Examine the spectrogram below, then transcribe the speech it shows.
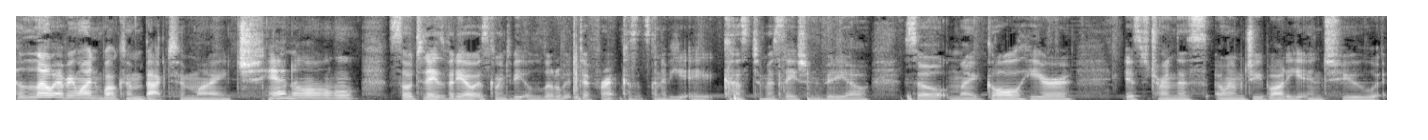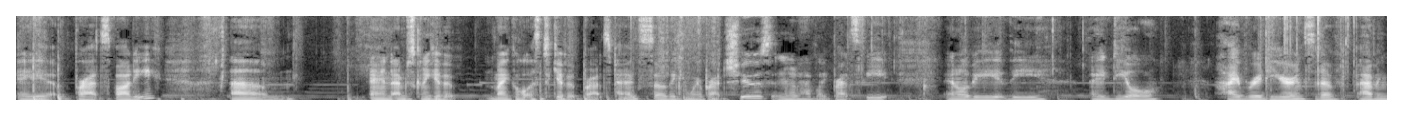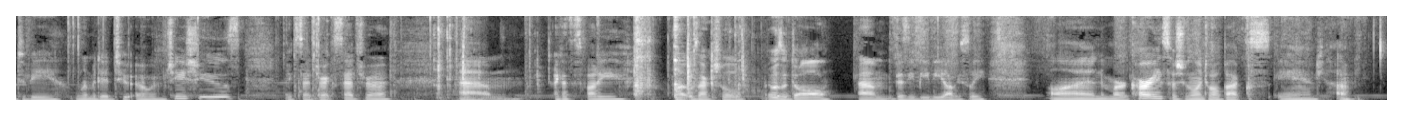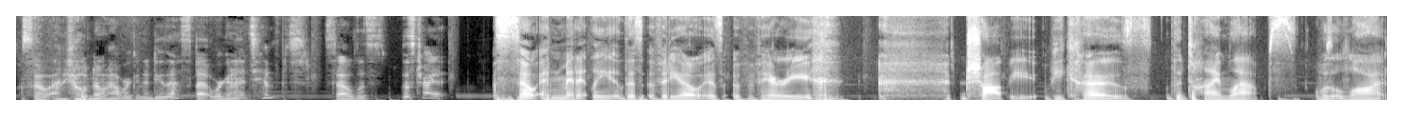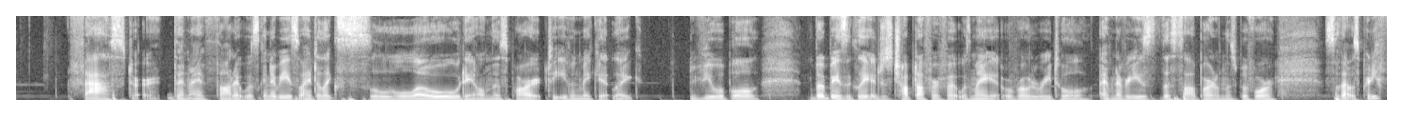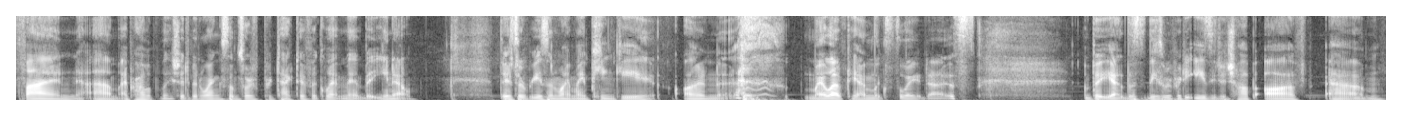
Hello everyone, welcome back to my channel. So today's video is going to be a little bit different because it's going to be a customization video. So my goal here is to turn this OMG body into a Bratz body. Um, and I'm just going to give it, my goal is to give it Bratz pegs so they can wear Bratz shoes and it'll have like Bratz feet and it'll be the ideal hybrid here instead of having to be limited to OMG shoes, etc, etc. Um, I got this body, well, it was actual, it was a doll, um, Busy BB, obviously, on Mercari, so she was only 12 bucks, and yeah. So I don't know how we're gonna do this, but we're gonna attempt. So let's, let's try it. So admittedly, this video is very choppy because the time lapse was a lot faster than I thought it was going to be. So I had to like slow down this part to even make it like viewable. But basically, I just chopped off her foot with my rotary tool. I've never used the saw part on this before, so that was pretty fun. Um, I probably should have been wearing some sort of protective equipment, but you know, there's a reason why my pinky on my left hand looks the way it does. But yeah, this, these were pretty easy to chop off. Um,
